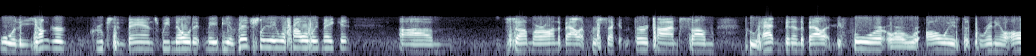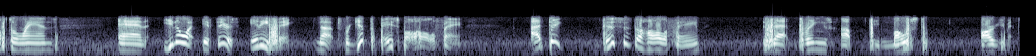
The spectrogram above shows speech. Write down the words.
for the younger groups and bands, we know that maybe eventually they will probably make it. Um, some are on the ballot for a second and third time. Some who hadn't been in the ballot before or were always the perennial All-Star Rans. And you know what? If there's anything, now forget the Baseball Hall of Fame. I think this is the Hall of Fame that brings up the most arguments.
